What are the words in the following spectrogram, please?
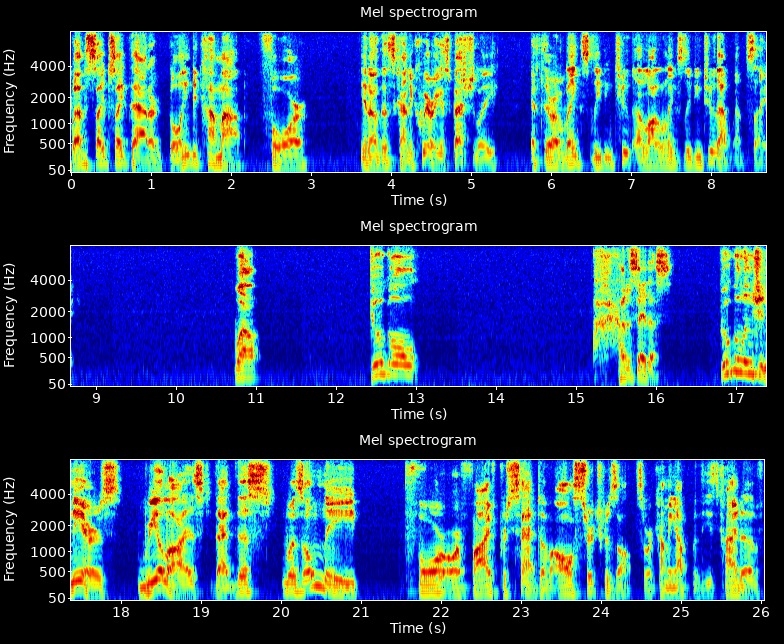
websites like that are going to come up for, you know, this kind of query, especially if there are links leading to a lot of links leading to that website. Well, Google, how to say this? Google engineers realized that this was only four or five percent of all search results were coming up with these kind of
